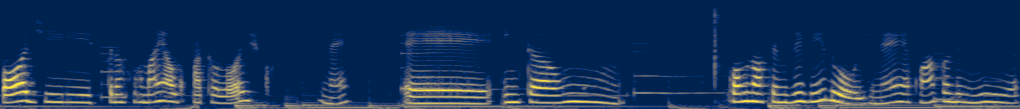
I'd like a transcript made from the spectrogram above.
pode se transformar em algo patológico, né? É, então, como nós temos vivido hoje, né, com a pandemia,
